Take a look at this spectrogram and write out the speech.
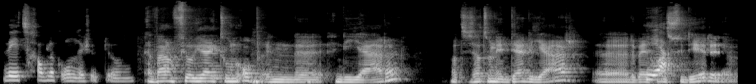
wetenschappelijk onderzoek doen. En waarom viel jij toen op in, uh, in die jaren? Want je zat toen in het derde jaar, uh, daar ben je ja. gaan studeren.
